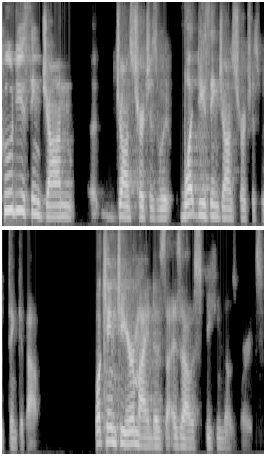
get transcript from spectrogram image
who do you think John uh, John's churches would what do you think John's churches would think about? What came to your mind as, as I was speaking those words?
